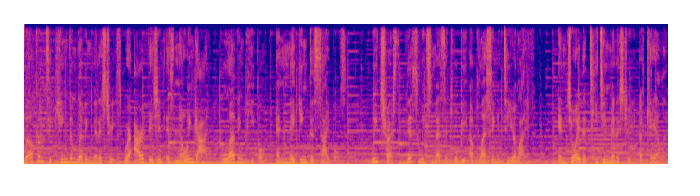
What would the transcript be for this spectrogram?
Welcome to Kingdom Living Ministries, where our vision is knowing God, loving people, and making disciples. We trust this week's message will be a blessing to your life. Enjoy the teaching ministry of KLM.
